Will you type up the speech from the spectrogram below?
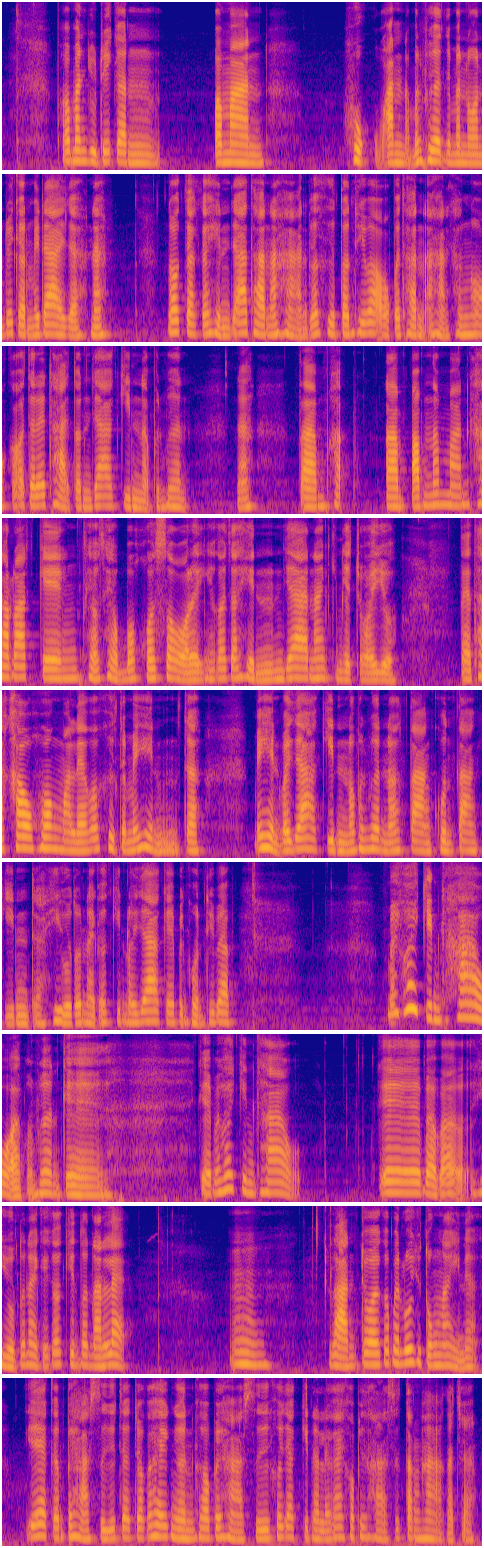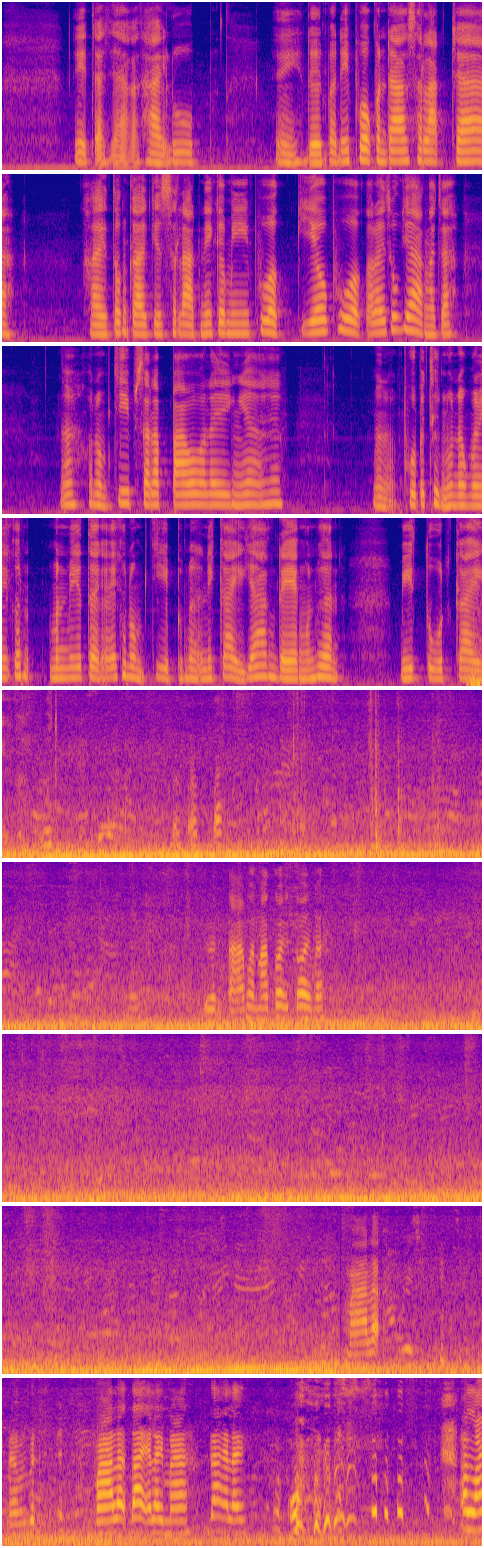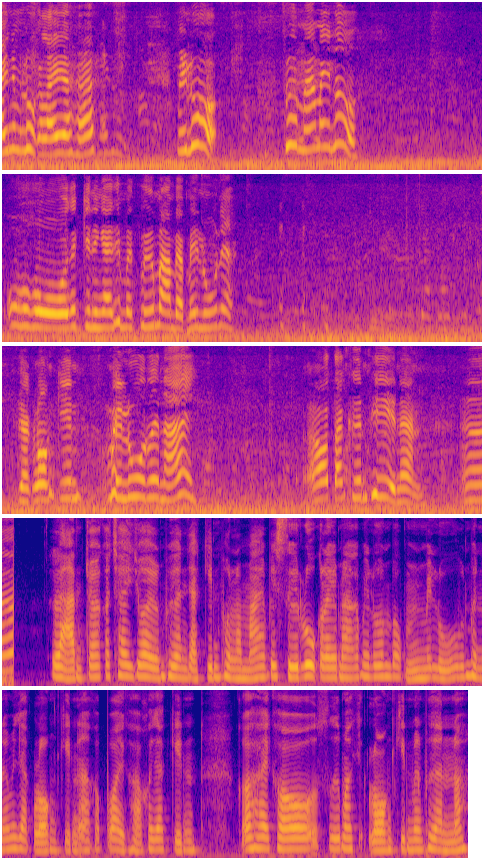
เพราะมันอยู่ด้วยกันประมาณหกวันอะเพื่อนๆจะมานอนด้วยกันไม่ได้จ้ะนะนอกจากจะเห็นย่าทานอาหารก็คือตอนที่ว่าออกไปทานอาหารข้างนอก ก็จะได้ถ่ายตอนย่ากินอะเพื่อนๆนะตามค่ะตามปั๊มน้ำมันข้าวราดแกง แถวแถวบคสอะไรอย่างเงี้ยก็จะเห็นย่านั่งกินกับจอยอยู่ แต่ถ้าเข้าห้องมาแล้วก็คือจะไม่เห็นจะไม่เห็นว่าย่ากินเนาะเพื่อนๆเนาะต่างคนต่างกินจะหิวตัวไหนก็กินแล้วย่าแกเป็นคนที่แบบ ไม่ค่อยกินข้าวอะ เพื่อนๆแก แกไม่ค่อยกินข้าวแกแบบว่าหิวตัวไหนแกก็กินตัวนั้นแหละ อืม หลานจอยก็ไม่รู้อยู่ตรงไหนเนี่ย แยกกันไปหาซื้อจ้ะจอยก็ให้เงินเขาไปหาซื้อเขาอยากกินอะไรก็ให้เขาไปหาซื้อตังหากอะจ้ะนี่จ้ะย่าก็ถ่ายรูปนี่เดินไปนี่พวกบรรดาสลัดจ้า ใครต้องการกินสลัดนี่ก็มีพวกเกี๊ยวพวกอะไรทุกอย่างอะจ้ะนะขนมจีบซาลาเปาอะไรอย่างเงี้ยฮะมันพูดไปถึงนู่นนะมันมีก็มันมีแต่ไอ้ขนมจีบเพื่อนอันนี้ไก่ย่างแดงเพื่อนมีตูดไก่อุ๊ยไปไปไปเดินตามกันมาต้อยๆมามา มาละได้อะไรมา ได้อะไรโอ้อะไรนี่มันลูกอะไรอะฮะไม่รู้ซื้อมาไม่รู้โอ้โห จะกินยังไงที่มาซื้อมาแบบไม่รู้เนี่ย อยากลองกินไม่รู้ด้วยนายเอาตังคืนพี่นั่น เออหลานจอยก็ใช่ย่อยเพื่อนอยากกินผลไม้ไปซื้อลูกอะไรมาก็ไม่รู้บอกมันไม่รู้เพื่อนๆนไม่อยากลองกินอะก็ปล่อยเขาเขาอยากกิน ก็ให้เขาซื้อมาลองกินเพื่อนๆเนาะ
